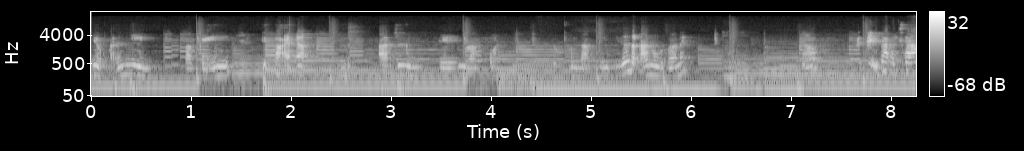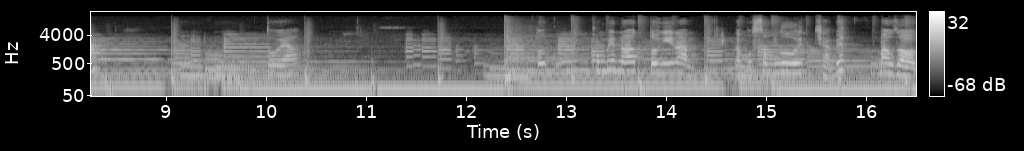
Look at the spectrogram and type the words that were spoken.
hiểu bạn nhìn vào cái điện thoại ạ. Bạn cho mình thế là mình cảm thấy rất là an ủi luôn đấy. Ừ. đó bạn thấy ra sao? Không biết nữa tôi nghĩ là là một song ngư ấy, chả biết bao giờ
